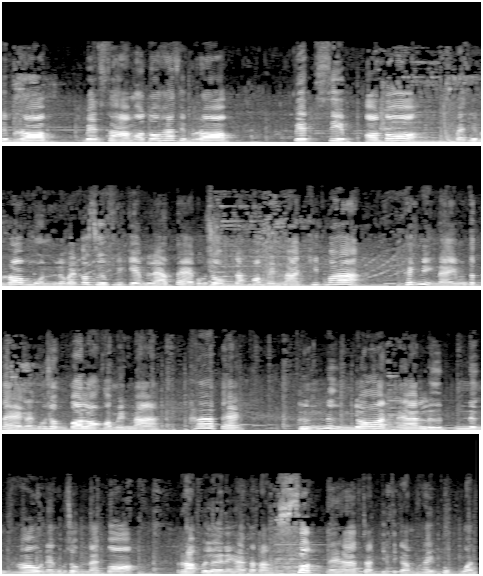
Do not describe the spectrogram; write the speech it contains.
30 รอบ เบ็ด3ออโต้50 รอบ เบ็ด10ออโต้80 รอบหมุน หรือไม่ก็ซื้อฟรีเกมแล้วแต่คุณผู้ชมจะคอมเมนต์มาคิดว่าเทคนิคไหนมันจะแตกนะคุณผู้ชมก็ลองคอมเมนต์มา ถ้าแตกถึง 1 ยอดนะคะหรือ 1 เท่านะคุณผู้ชมนะก็ รับไปเลยนะคะกระตังสดนะคะจัดกิจกรรมให้ทุกวัน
